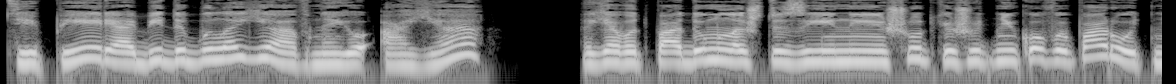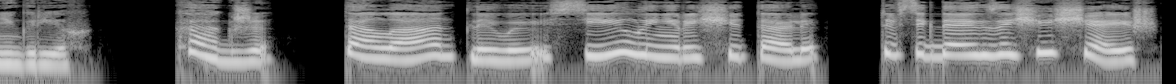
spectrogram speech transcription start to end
Теперь обида была явною, а я... Я вот подумала, что за иные шутки шутников и пороть не грех. Как же, талантливые, силы не рассчитали. Ты всегда их защищаешь.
